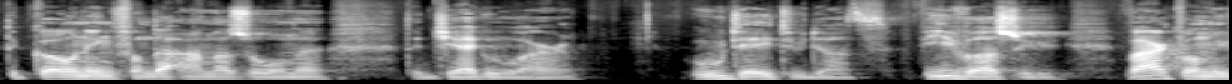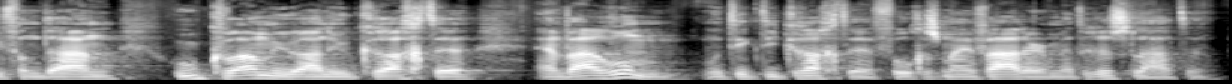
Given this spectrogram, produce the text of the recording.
de koning van de Amazone, de jaguar. Hoe deed u dat? Wie was u? Waar kwam u vandaan? Hoe kwam u aan uw krachten? En waarom moet ik die krachten volgens mijn vader met rust laten?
